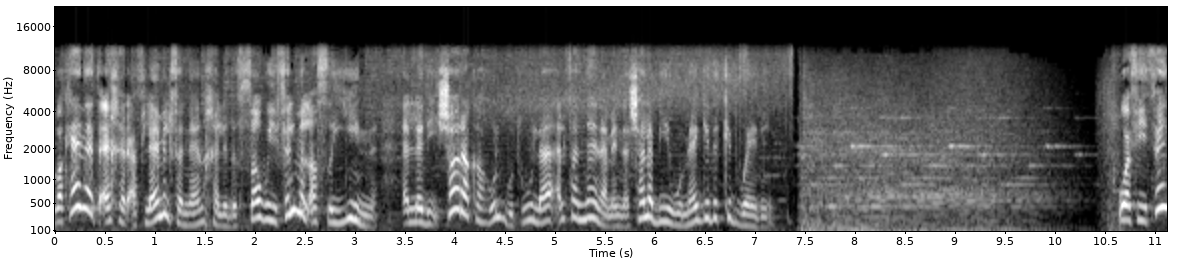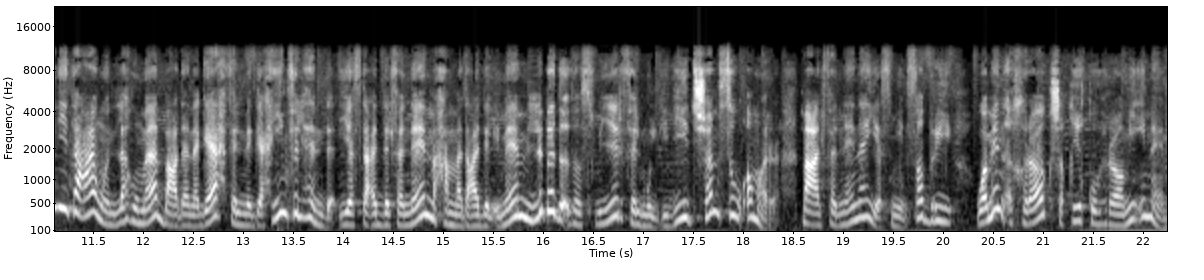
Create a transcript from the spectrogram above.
وكانت آخر أفلام الفنان خالد الصاوي فيلم الأصليين الذي شاركه البطولة الفنانة منى شلبي وماجد الكدواني. وفي ثاني تعاون لهما بعد نجاح فيلم جحيم في الهند يستعد الفنان محمد عادل إمام لبدء تصوير فيلمه الجديد شمس وقمر. مع الفنانة ياسمين صبري ومن إخراج شقيقه رامي إمام.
